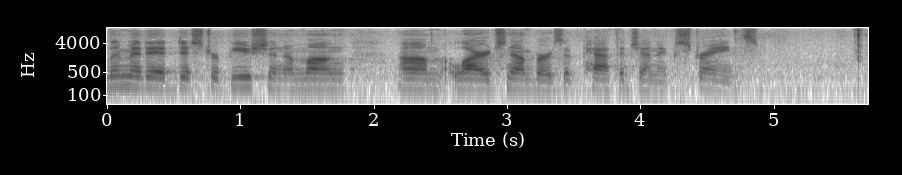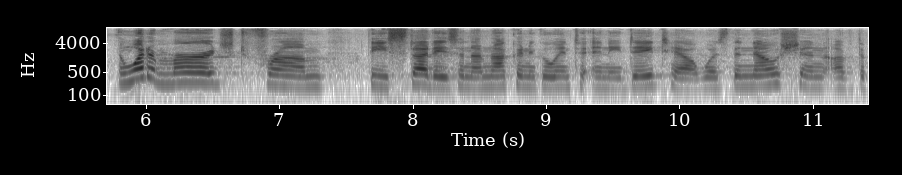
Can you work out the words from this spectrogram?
limited distribution among um, large numbers of pathogenic strains. And what emerged from these studies, and I'm not going to go into any detail, was the notion of the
